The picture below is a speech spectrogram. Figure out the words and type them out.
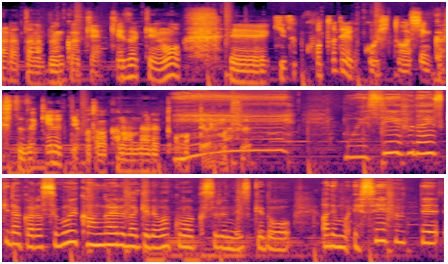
新たな文化圏、経済圏をを、えー、気づくことでこう人は進化し続けるっていうことが可能になると思っております。えー、もう SF 大好きだからすごい考えるだけでワクワクするんですけどあでも SF って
